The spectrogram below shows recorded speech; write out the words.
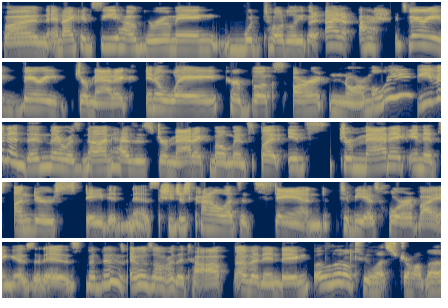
fun, and I can see how grooming would totally, but I, I ah, it's very, very dramatic in a way her books aren't normally. Even and then there was none has its dramatic moments, but it's dramatic in its understatedness. She just kind of lets it stand to be as horrifying as it is. But this it was over the top of an ending. A little too much drama.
